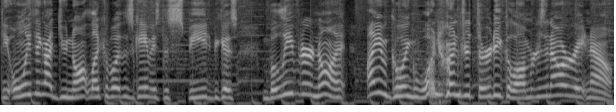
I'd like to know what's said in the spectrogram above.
The only thing I do not like about this game is the speed because believe it or not, I am going 130 kilometers an hour right now.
